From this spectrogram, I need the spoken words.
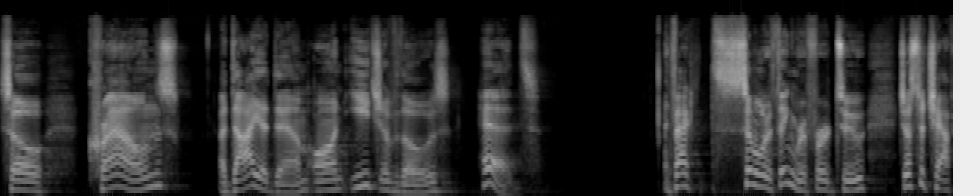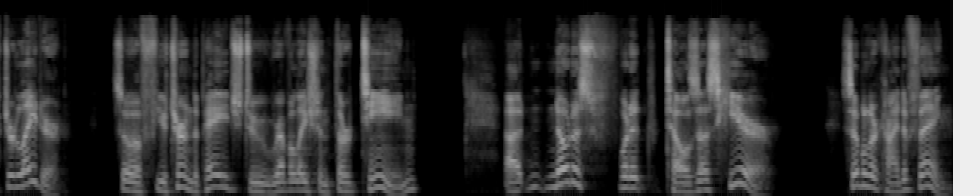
So, crowns, a diadem on each of those heads. In fact, similar thing referred to just a chapter later. So if you turn the page to Revelation 13, uh, notice what it tells us here. Similar kind of thing.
